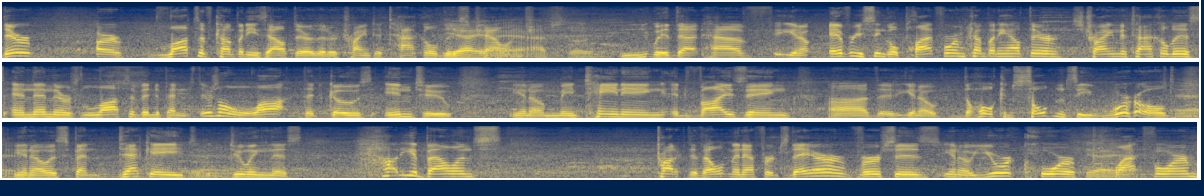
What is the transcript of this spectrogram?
There are lots of companies out there that are trying to tackle this yeah, challenge. Yeah, yeah, absolutely. With that have, you know, every single platform company out there is trying to tackle this, and then there's lots of independents. There's a lot that goes into you know, maintaining, advising, uh, the, you know, the whole consultancy world, yeah, yeah. you know, has spent decades yeah, doing this. How do you balance product development efforts there versus you know, your core yeah, platform.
